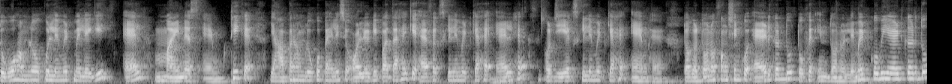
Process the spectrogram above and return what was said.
तो वो हम लोगों को लिमिट मिलेगी एल माइनस एम ठीक है? यहाँ पर हम लोग को पहले से ऑलरेडी पता है कि एफ़ एक्स की लिमिट क्या है? एल है और जी एक्स की लिमिट क्या है? एम है। तो अगर दोनों फ़ंक्शन को ऐड कर दो तो फिर इन दोनों लिमिट को भी ऐड कर दो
